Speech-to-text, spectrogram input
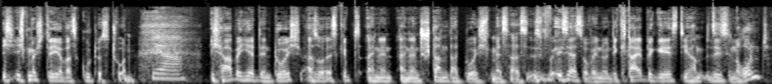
Ich, ich möchte dir was Gutes tun. Ja. Ich habe hier den Durch, also es gibt einen, einen Standarddurchmesser. Es ist, ist ja so, wenn du in die Kneipe gehst, die haben, sie sind rund,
